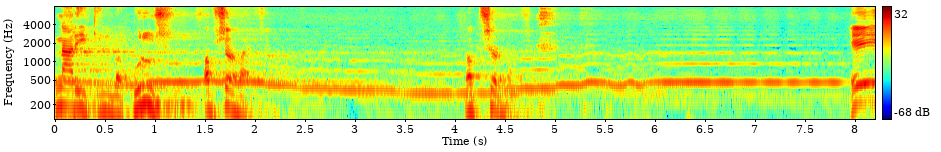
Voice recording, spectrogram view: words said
নারী কিংবা পুরুষ, অবসর হয়। অবসর হয়। এই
